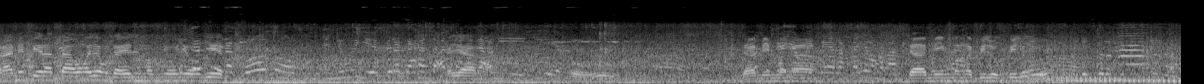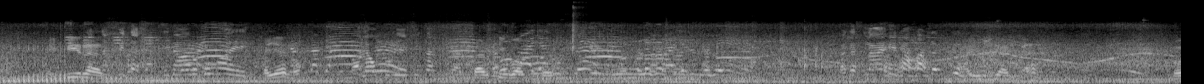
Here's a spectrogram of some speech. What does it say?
Maraming pirang tao ngayon dahil mag New New Siyempre, Year. Yung New Year, pinaghahandaan Kaya nga. ang New Year. Oo. Daming mga may pera kayo, marami daming mga bilog-bilog oh. May piras. Pitas, sinaro ko nga eh. Kaya no. Kala ko pumipitas. 31 po. Lagas na yun, lagas. Lagas na hinahanap ko. Ayan na. Go.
